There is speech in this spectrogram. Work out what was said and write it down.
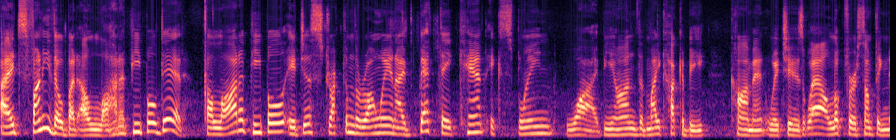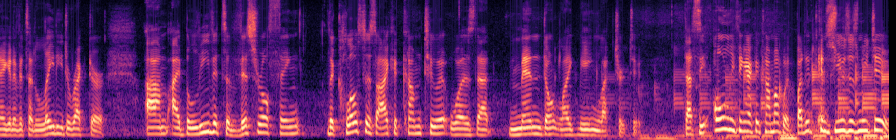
It's funny though, but a lot of people did. A lot of people, it just struck them the wrong way, and I bet they can't explain why beyond the Mike Huckabee comment, which is, well, look for something negative. It's a lady director. Um, I believe it's a visceral thing. The closest I could come to it was that men don't like being lectured to. That's the only thing I could come up with, but it confuses me too.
